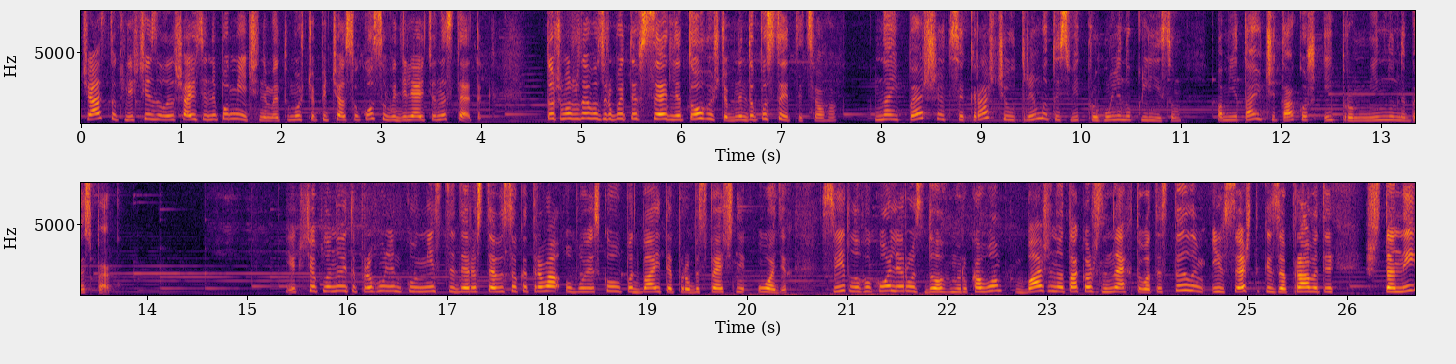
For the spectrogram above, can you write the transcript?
Часто кліщі залишаються непоміченими, тому що під час укусу виділяють анестетик. Тож важливо зробити все для того, щоб не допустити цього. Найперше це краще утриматись від прогулянок лісом, пам'ятаючи також і про мінну небезпеку. Якщо плануєте прогулянку в місце, де росте висока трава, обов'язково подбайте про безпечний одяг світлого кольору з довгим рукавом. Бажано також знехтувати стилем і все ж таки заправити штани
